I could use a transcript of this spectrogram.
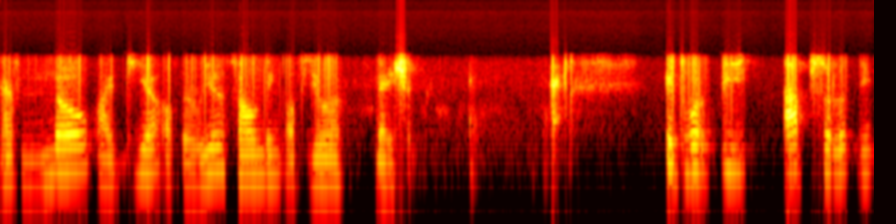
have no idea of the real founding of your nation. It would be absolutely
